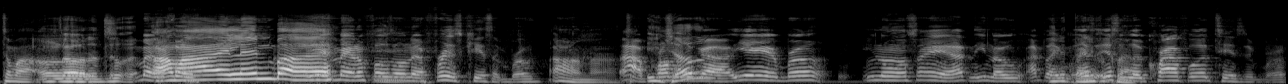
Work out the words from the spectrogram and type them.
Talking about Oh, uh, the, man, I'm folks- island boy. yeah, man, them folks on there French kissing, bro. Oh no. I each promise other? to God, yeah, bro. You know what I'm saying? I, you know, I think Anything it's, it's a little cry for attention, bro.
